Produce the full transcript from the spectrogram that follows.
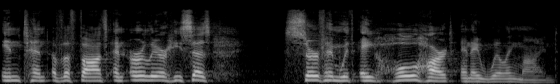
intent of the thoughts. And earlier he says, Serve him with a whole heart and a willing mind.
